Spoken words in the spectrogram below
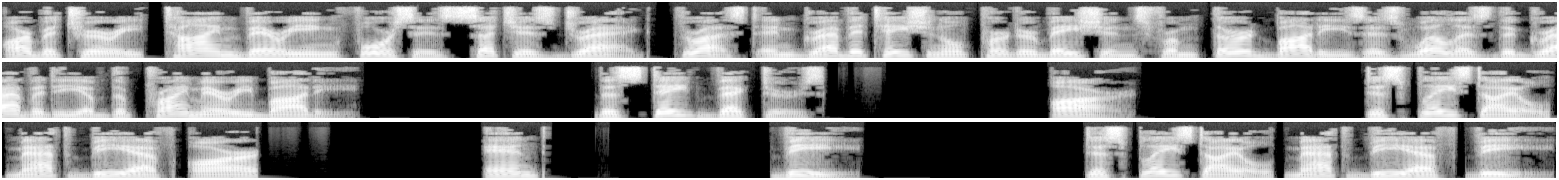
arbitrary, time-varying forces such as drag, thrust and gravitational perturbations from third bodies as well as the gravity of the primary body. The state vectors r display style math r and v display style math v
